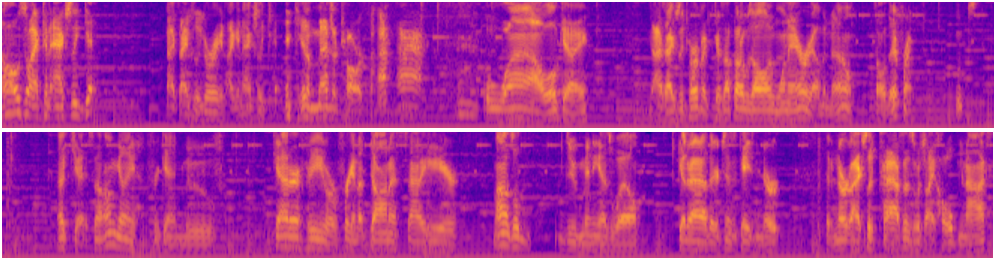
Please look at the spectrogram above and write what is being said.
Oh, so I can actually get... That's actually great. I can actually get a Magikarp. wow, okay. That's actually perfect, because I thought it was all in one area, but no. It's all different. Oops. Okay, so I'm gonna freaking move Caterpie or freaking Adonis out of here. Might as well do Mini as well. Get her out of there just in case Nert if Nert actually passes, which I hope not,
